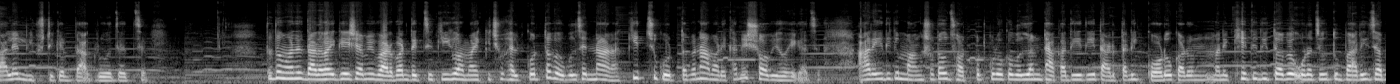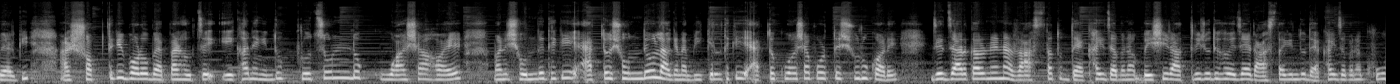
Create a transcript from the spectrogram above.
গালে লিপস্টিকের দাগ রয়ে যাচ্ছে। তো তোমাদের দাদাভাইকে এসে আমি বারবার দেখছি, কি গো, আমায় কিছু হেল্প করতে হবে? বলছে, না না, কিচ্ছু করতে হবে না, আমার এখানে সবই হয়ে গেছে। আর এইদিকে মাংসটাও ঝটপট করে ওকে বললাম, ঢাকা দিয়ে দিয়ে তাড়াতাড়ি করো, কারণ মানে খেতে দিতে হবে, ওরা যেহেতু বাড়ি যাবে আর কি। আর সব থেকে বড় ব্যাপার হচ্ছে, এখানে কিন্তু প্রচণ্ড কুয়াশা হয়। মানে সন্ধ্যে থেকে এত সন্ধ্যেও লাগে না, বিকেল থেকে এত কুয়াশা পড়তে শুরু করে যে যার কারণে না রাস্তা তো দেখাই যাবে না। বেশি রাত্রি যদি হয়ে যায়, রাস্তা কিন্তু দেখাই যাবে না, খুব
